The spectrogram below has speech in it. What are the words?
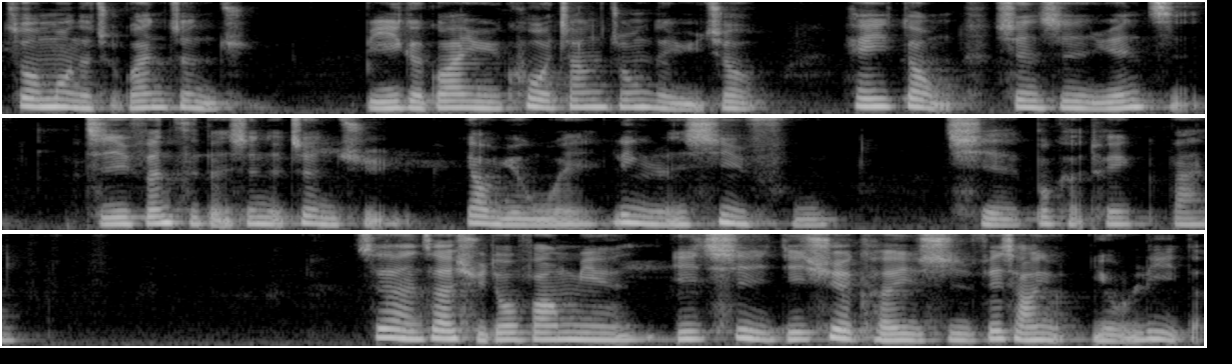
做梦的主观证据，比一个关于扩张中的宇宙、黑洞，甚至原子及分子本身的证据，要远为令人信服且不可推翻。虽然在许多方面，仪器的确可以是非常有有利的。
